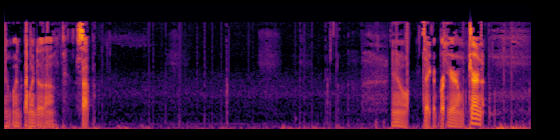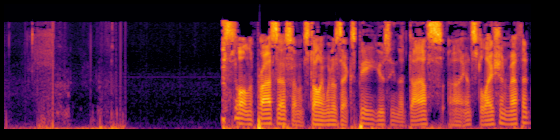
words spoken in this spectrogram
And went back into the setup. And we'll take a break here and turn it. Still in the process of installing Windows XP using the DOS uh, installation method.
